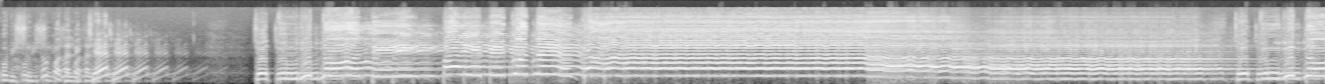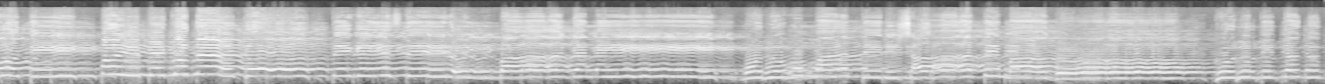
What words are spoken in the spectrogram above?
কবি সুন্দর কথা লিখছেন। চতুর্থতে পাইবে দেখা থাকব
